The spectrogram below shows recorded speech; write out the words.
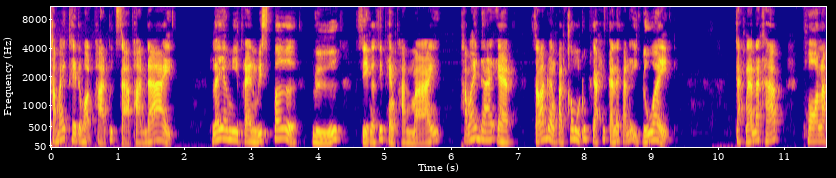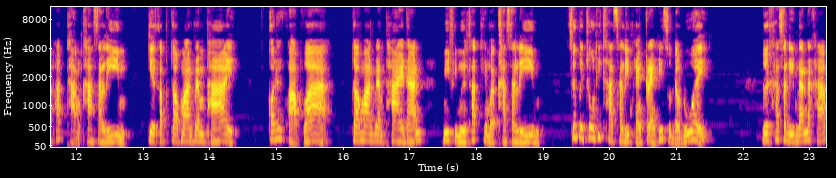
ทำให้เทเลพอร์ตผ่านพฤกษาพันธุ์ได้ และยังมีแพลนวิสเปอร์หรือเสียงกระซิบแห่งพันไม้ทำให้ไดแอดสามารถแบ่งปันข้อมูลทุกอย่างให้กันและกันได้อีกด้วย จากนั้นนะครับ พอลาพัฒถามคาซาลีม เกี่ยวกับจอมารแวมไพร์ก็ได้ความว่าจอมารแวมไพร์นั้น มีฝีมือทัดเทียมกับคาซาลีม ซึ่งเป็นช่วงที่คาซาลีมแข็งแกร่งที่สุดแล้วด้วย โดยคาซาลีมนั้นนะครับ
